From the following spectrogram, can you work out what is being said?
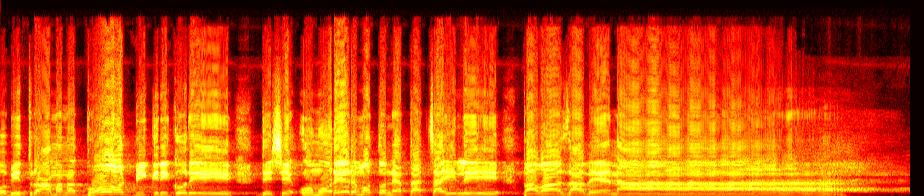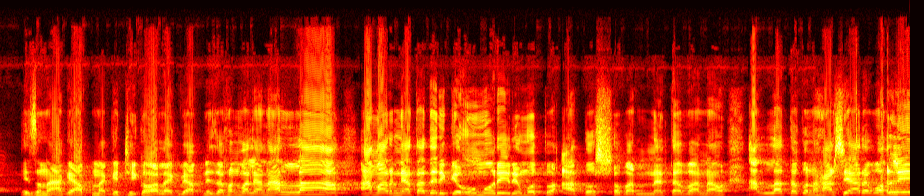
পবিত্র আমানত ভোট বিক্রি করে দেশে ওমরের মতো নেতা চাইলে পাওয়া যাবে না। এজন্য আগে আপনাকে ঠিক হওয়া লাগবে। আপনি যখন বলেন, আল্লাহ, আমার নেতাদেরকে উমরের মতো আদর্শবান নেতা বানাও, আল্লাহ তখন হাসে আর বলে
